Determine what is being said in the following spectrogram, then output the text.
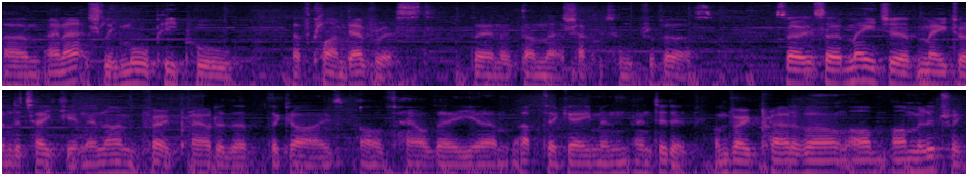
Um, and actually, more people have climbed Everest than have done that Shackleton Traverse. So it's a major, major undertaking, and I'm very proud of the, the guys of how they um, upped their game and, and did it. I'm very proud of our, our, our military.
